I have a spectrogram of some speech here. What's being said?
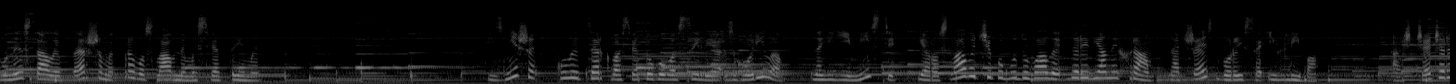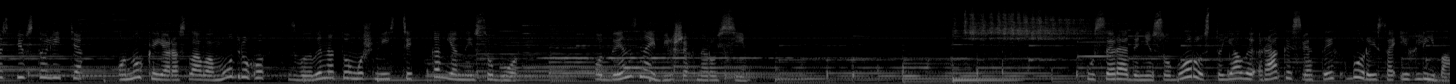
Вони стали першими православними святими. Пізніше, коли церква святого Василія згоріла, на її місці Ярославичі побудували дерев'яний храм на честь Бориса і Гліба. А ще через півстоліття онуки Ярослава Мудрого звели на тому ж місці Кам'яний собор, один з найбільших на Русі. У середині собору стояли раки святих Бориса і Гліба,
